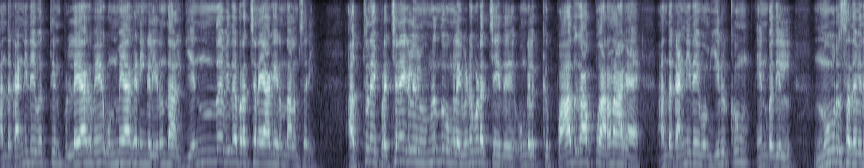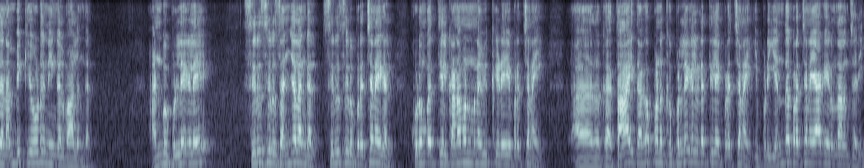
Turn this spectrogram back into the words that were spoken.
அந்த கன்னி தெய்வத்தின் பிள்ளையாகவே உண்மையாக நீங்கள் இருந்தால் எந்தவித பிரச்சனையாக இருந்தாலும் சரி அத்துணை பிரச்சனைகளிலிருந்து உங்களை விடுபடச் செய்து உங்களுக்கு பாதுகாப்பு அரணாக அந்த கன்னி தெய்வம் இருக்கும் என்பதில் நூறு சதவீத நம்பிக்கையோடு நீங்கள் வாழுங்கள். அன்பு பிள்ளைகளே சிறு சிறு சஞ்சலங்கள் சிறு சிறு பிரச்சனைகள் குடும்பத்தில் கணவன் மனைவிக்கு இடையே பிரச்சனை க- தாய் தகப்பனுக்கு பிள்ளைகளிடத்திலே பிரச்சனை இப்படி எந்த பிரச்சனையாக இருந்தாலும் சரி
